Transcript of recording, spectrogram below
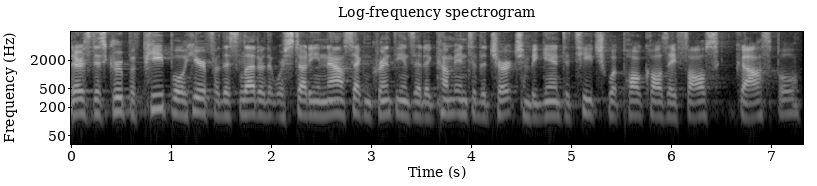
There's this group of people here for this letter that we're studying now, 2nd Corinthians, that had come into the church and began to teach what Paul calls a false gospel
